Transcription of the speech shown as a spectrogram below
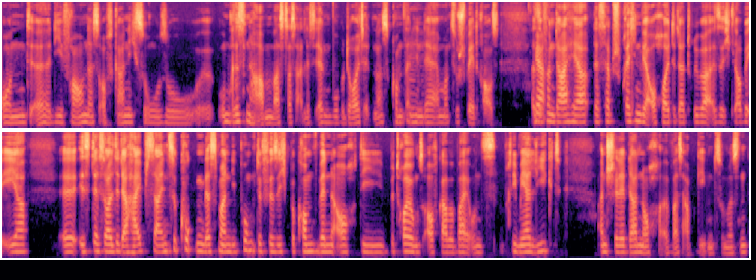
und äh, die Frauen das oft gar nicht so so äh, umrissen haben, was das alles irgendwo bedeutet. Ne? Das kommt dann mhm. hinterher immer zu spät raus. Also ja. von daher, deshalb sprechen wir auch heute darüber. Also ich glaube eher, äh, ist, das sollte der Hype sein, zu gucken, dass man die Punkte für sich bekommt, wenn auch die Betreuungsaufgabe bei uns primär liegt, anstelle da noch äh, was abgeben zu müssen.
